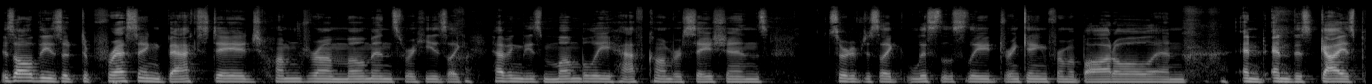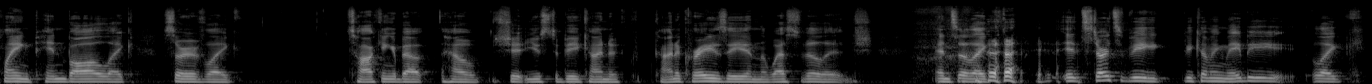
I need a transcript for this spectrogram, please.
is all these uh, depressing backstage humdrum moments where he's like having these mumbly half conversations sort of just like listlessly drinking from a bottle and and and this guy is playing pinball like sort of like talking about how shit used to be kind of kind of crazy in the West Village. And so like it starts to be becoming maybe like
